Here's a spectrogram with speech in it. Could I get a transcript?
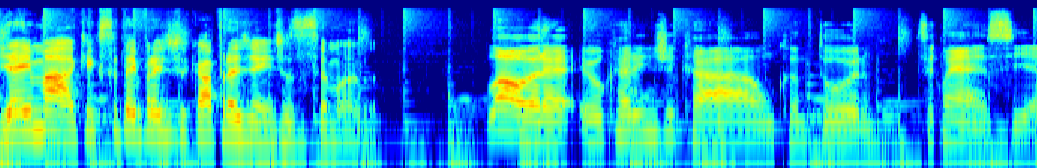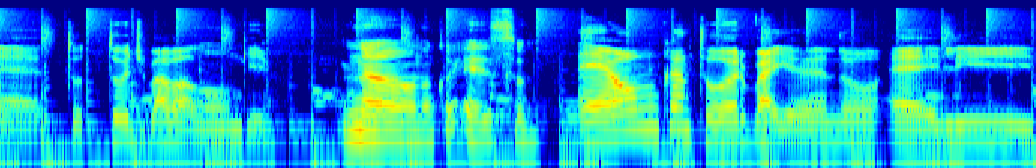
E aí, Má, o que, que você tem pra indicar pra gente essa semana? Laura, eu quero indicar um cantor. Você conhece? É Totô de Babalong. Não, não conheço. É um cantor baiano, é, ele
